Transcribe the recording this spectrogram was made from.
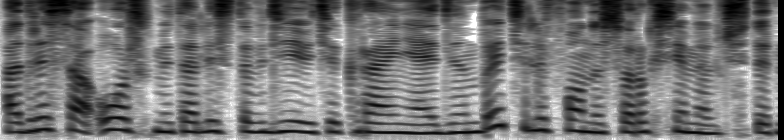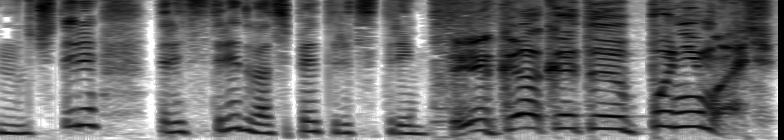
Адреса Орск, Металлистов 9 и Крайне 1Б, телефоны 470404 33 25 33. И как это понимать?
